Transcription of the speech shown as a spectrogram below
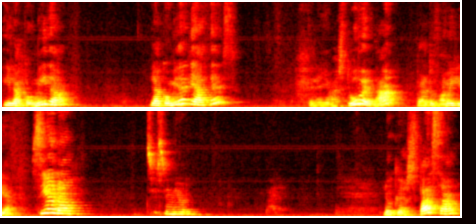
¿Y la comida? ¿La comida que haces? Te la llevas tú, ¿verdad? Para tu familia. ¿Sí o no? Sí, señora. Lo que os pasa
